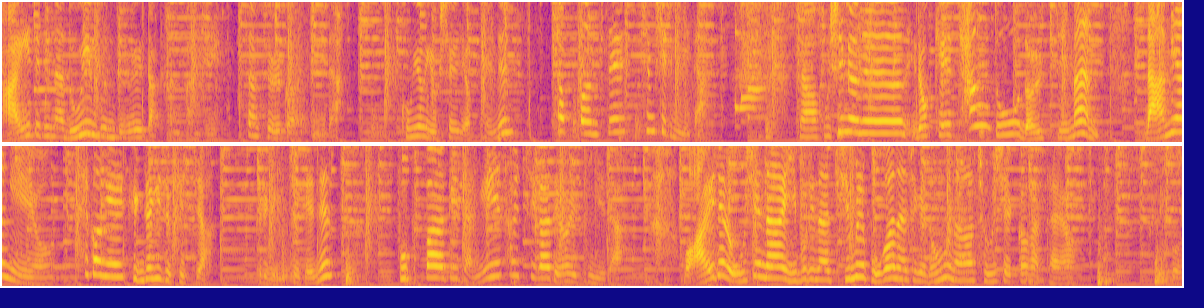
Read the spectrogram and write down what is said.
아이들이나 노인분들 낙상 방지 참 좋을 것 같습니다. 공용 욕실 옆에는 첫 번째 침실입니다. 자, 보시면은 이렇게 창도 넓지만 남향이에요. 채광에 굉장히 좋겠죠. 그리고 이쪽에는 붙박이장이 설치가 되어 있습니다. 뭐 아이들 옷이나 이불이나 짐을 보관하시기 너무나 좋으실 것 같아요. 그리고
